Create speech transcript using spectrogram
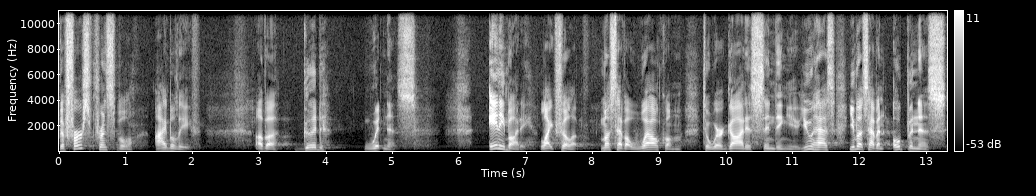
The first principle, I believe, of a good witness, anybody like Philip must have a welcome to where God is sending you. You, has, you must have an openness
